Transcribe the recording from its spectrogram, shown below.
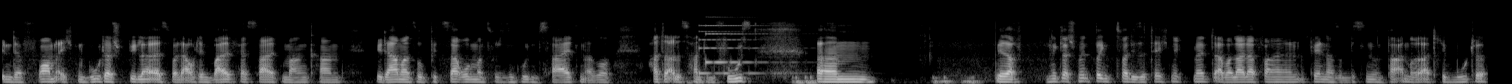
in der Form echt ein guter Spieler ist, weil er auch den Ball festhalten machen kann, wie damals so Pizarro man zu diesen guten Zeiten, also hatte alles Hand und Fuß. Ähm, wie gesagt, Niklas Schmidt bringt zwar diese Technik mit, aber leider fallen, fehlen da so ein bisschen ein paar andere Attribute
